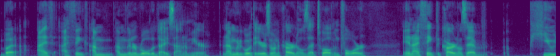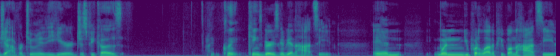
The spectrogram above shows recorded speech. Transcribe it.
but I th- I think I'm I'm going to roll the dice on them here, and I'm going to go with the Arizona Cardinals at 12 and four, and I think the Cardinals have huge opportunity here just because Kingsbury is going to be on the hot seat. And when you put a lot of people on the hot seat,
